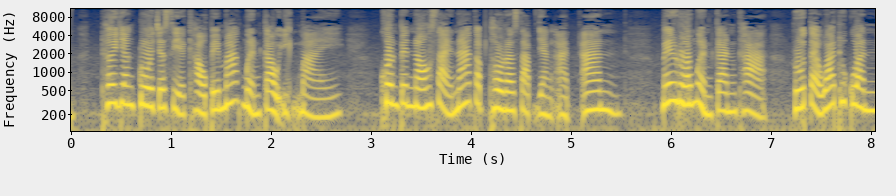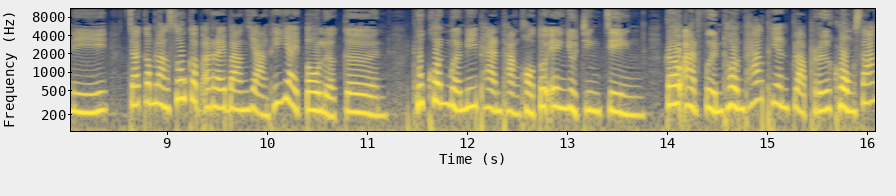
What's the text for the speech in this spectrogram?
ำ เธอยังกลัวจะเสียเขาไปมากเหมือนเก่าอีกไหม คนเป็นน้องสายหน้ากับโทรศัพท์อย่างอัดอั้น ไม่รู้เหมือนกันค่ะ รู้แต่ว่าทุกวันนี้จะกำลังสู้กับอะไรบางอย่างที่ใหญ่โตเหลือเกิน ทุกคนเหมือนมีแผนผังของตัวเองอยู่จริง ๆ เราอาจฝืนทนภาคเพียรปรับหรือโครงสร้าง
